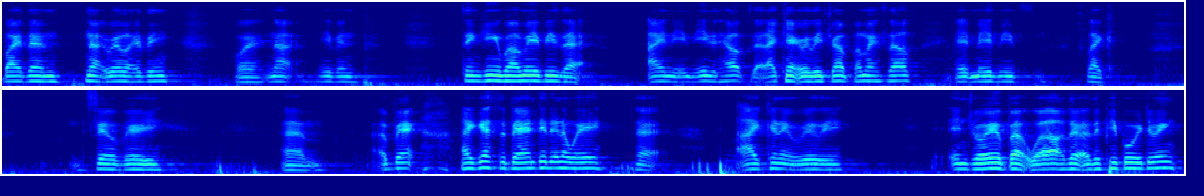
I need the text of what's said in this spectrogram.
by them not realizing or not even thinking about maybe that I need, needed help that I can't really jump by myself it made me like feel very um, aban- I guess abandoned in a way that I couldn't really enjoy about what other other people were doing,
